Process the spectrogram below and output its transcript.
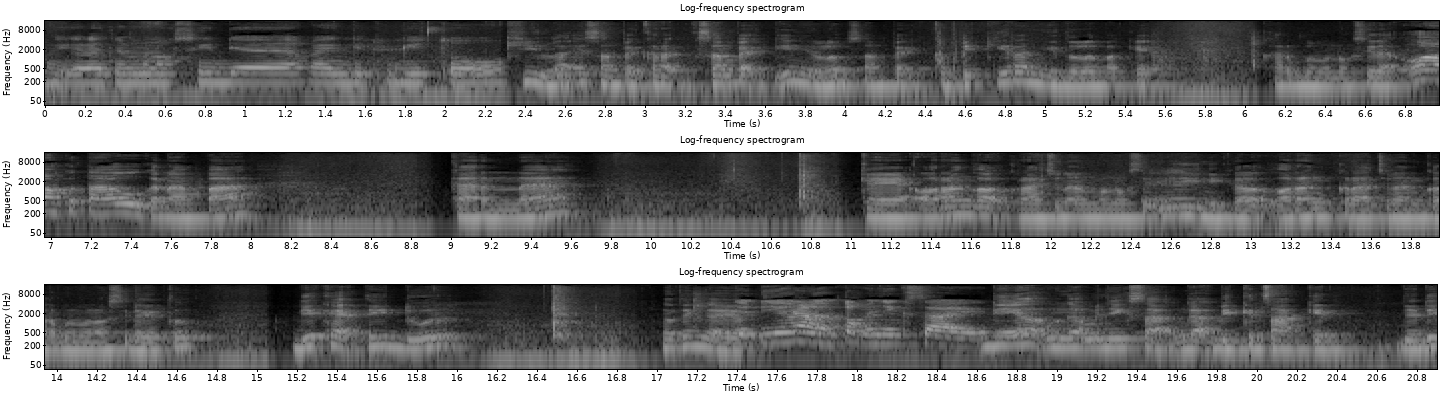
digeratin monoksida kayak gitu-gitu Gila ya sampai sampai ini loh, sampai kepikiran gitu loh pakai karbon monoksida. Wah, aku tahu kenapa. Karena kayak orang kalau keracunan monoksida ini kalau orang keracunan karbon monoksida itu dia kayak tidur. Ngerti nggak ya? Jadi dia nggak Ngantuk. menyiksa ya. dia nggak menyiksa, nggak bikin sakit. Jadi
